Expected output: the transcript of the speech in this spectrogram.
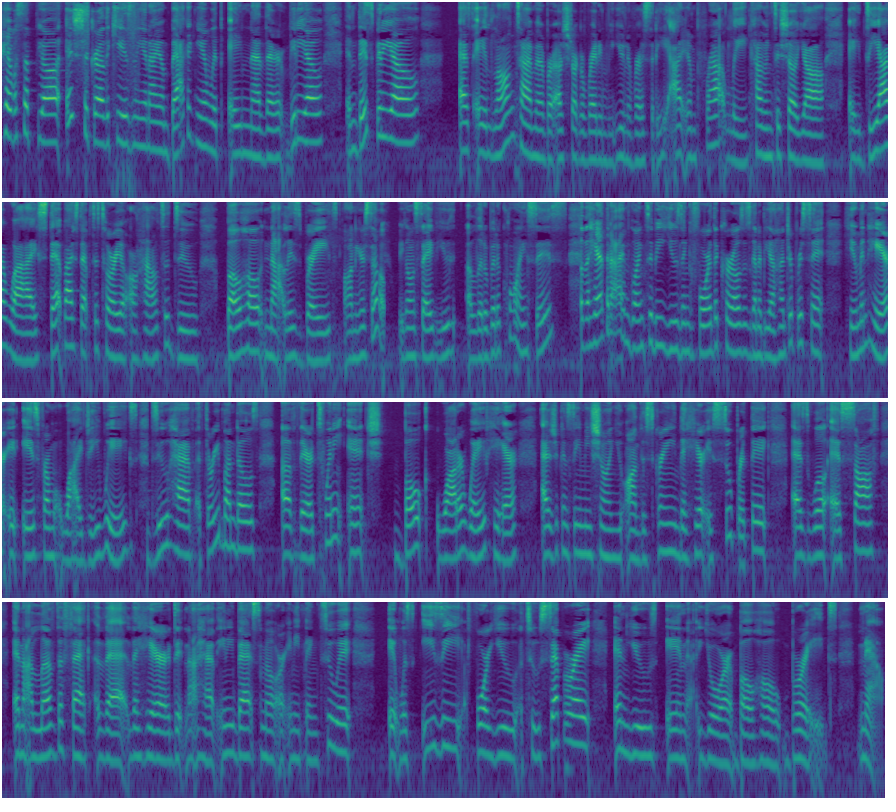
Hey, what's up, y'all? It's your girl, the KeyisME, and I am back again with another video. In this video, as a longtime member of Struggle Braiding University, I am proudly coming to show y'all a DIY step-by-step tutorial on how to do boho knotless braids on yourself. We're going to save you a little bit of coin, sis. So the hair that I am going to be using for the curls is going to be 100% human hair. It is from YG Wigs. I do have three bundles of their 20-inch bulk water wave hair. As you can see me showing you on the screen, the hair is super thick as well as soft. And I love the fact that the hair did not have any bad smell or anything to it. It was easy for you to separate and use in your boho braids. Now,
